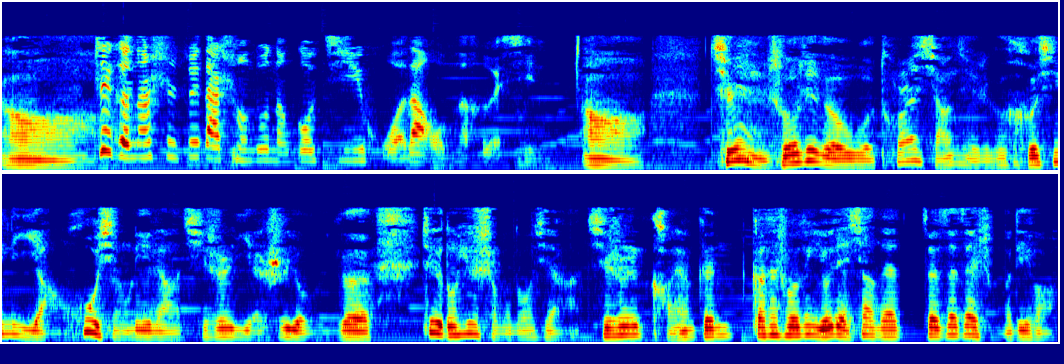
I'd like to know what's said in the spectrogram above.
哦这个呢是最大程度能够激活到我们的核心。哦，其实你说这个，我突然想起这个核心力养护型力量，其实也是有一个这个东西是什么东西啊？其实好像跟刚才说的有点像在，在在在什么地方？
